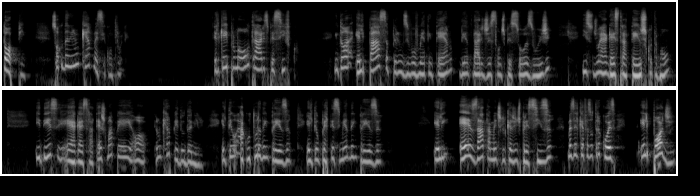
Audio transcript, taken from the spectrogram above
top. Só que o Danilo não quer mais ser controle. Ele quer ir para uma outra área específica. Então, ele passa pelo desenvolvimento interno, dentro da área de gestão de pessoas hoje. Isso de um RH estratégico, tá bom? E desse RH estratégico, mapeia. Ó, eu não quero perder o Danilo. Ele tem a cultura da empresa, ele tem o pertencimento da empresa. Ele é exatamente aquilo que a gente precisa, mas ele quer fazer outra coisa. Ele pode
